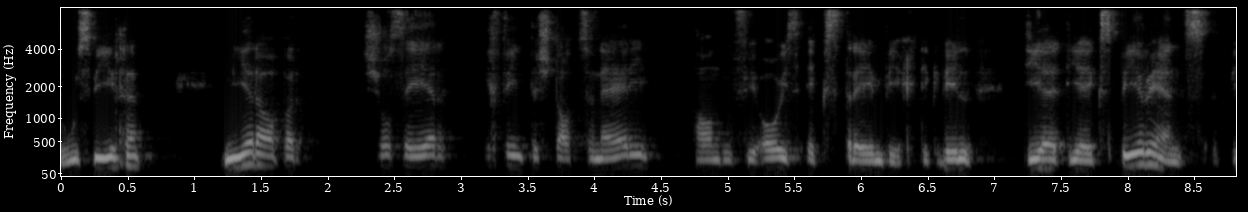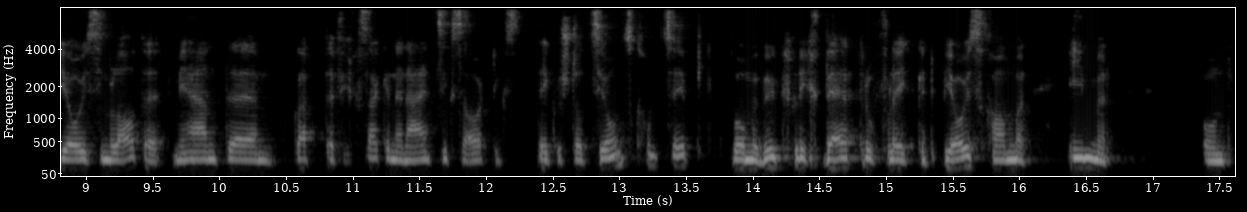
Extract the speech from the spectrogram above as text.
ausweichen. Wir aber schon sehr, ich finde den stationären Handel für uns extrem wichtig, weil die, die Experience bei uns im Laden, wir haben, ähm, glaub, darf ich sagen, ein einzigartiges Degustationskonzept, wo wir wirklich Wert darauf legen. Bei uns kann man immer und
